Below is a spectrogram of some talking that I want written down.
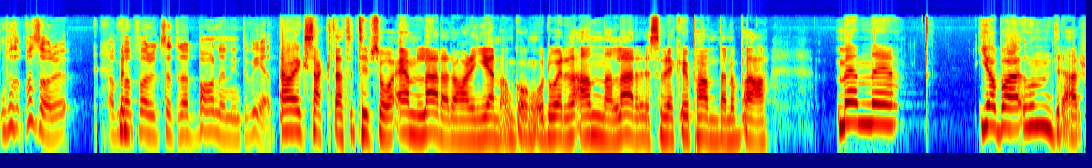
Vad, vad sa du? Att man förutsätter att barnen inte vet? Ja exakt, att typ så en lärare har en genomgång och då är det en annan lärare som räcker upp handen och bara Men eh, jag bara undrar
